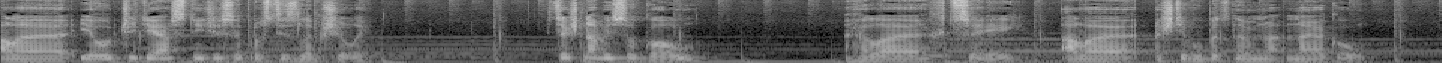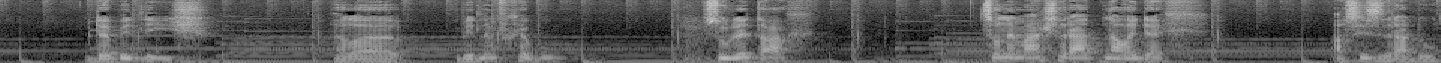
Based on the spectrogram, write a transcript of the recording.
ale je určitě jasný, že se prostě zlepšili. Chceš na vysokou? Hele, chci, ale ještě vůbec nevím na, na jakou. Kde bydlíš? Hele, bydlím v Chebu. V Sudetách. Co nemáš rád na lidech? Asi zradu.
